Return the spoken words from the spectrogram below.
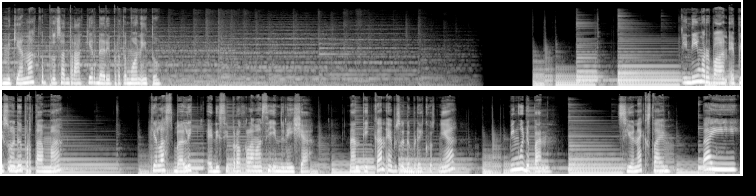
Demikianlah keputusan terakhir dari pertemuan itu. Ini merupakan episode pertama Kilas Balik edisi Proklamasi Indonesia. Nantikan episode berikutnya minggu depan. See you next time. Bye.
